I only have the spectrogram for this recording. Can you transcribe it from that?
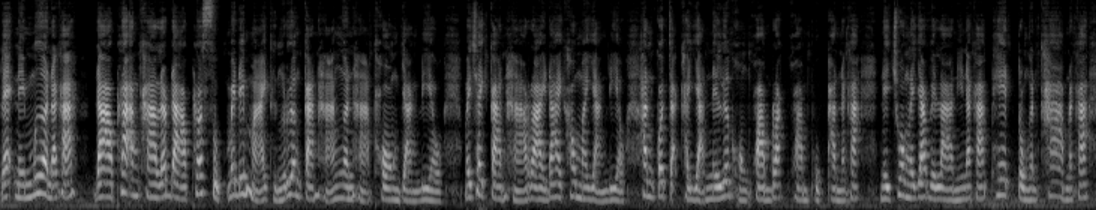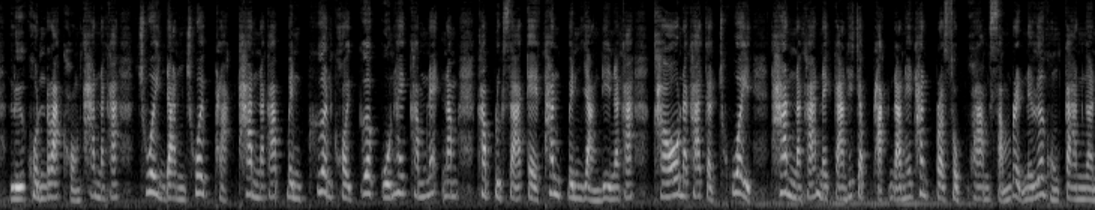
และในเมื่อนะคะ ดาวพระอังคารแล้วดาวพระศุกร์ไม่ได้หมายถึงเรื่องการหาเงินหาทองอย่างเดียว ไม่ใช่การหารายได้เข้ามาอย่างเดียว ท่านก็จะขยันในเรื่องของความรักความผูกพันนะคะ ในช่วงระยะเวลานี้นะคะ เพศตรงกันข้ามนะคะ หรือคนรักของท่านนะคะ ช่วยดันช่วยผลักท่านนะคะ เป็นเพื่อนคอยเกื้อกูลให้คำแนะนำคำปรึกษาแก่ท่านเป็นอย่างดีนะคะเขานะคะจะช่วยท่านนะคะ ในการที่จะผลักดันให้ท่านประสบความสำเร็จในเรื่องของการเงิน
